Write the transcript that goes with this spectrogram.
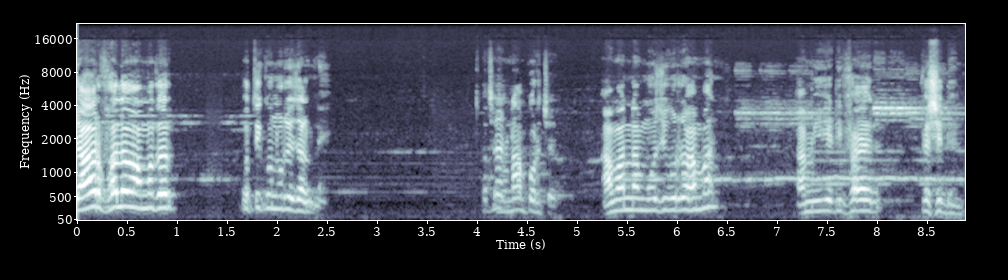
যার ফলেও আমাদের প্রতি কোনো রেজাল্ট নেই। আচ্ছা নাম পরিচয়? আমার নাম মুজিবুর রহমান। আমি এডিফাইয়ের প্রেসিডেন্ট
